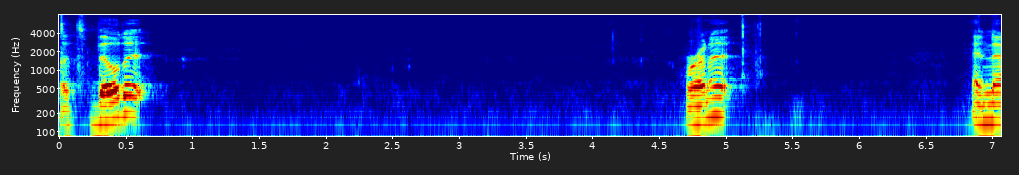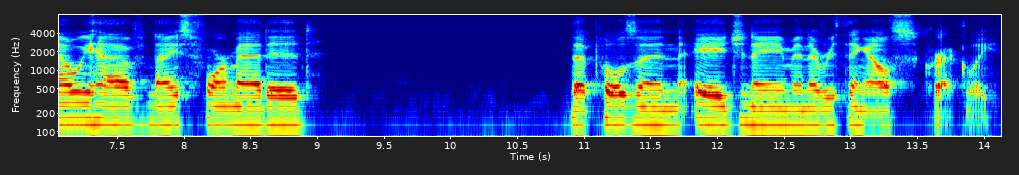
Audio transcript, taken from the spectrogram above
Let's build it. Run it. And now we have nice formatted that pulls in age, name, and everything else correctly.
